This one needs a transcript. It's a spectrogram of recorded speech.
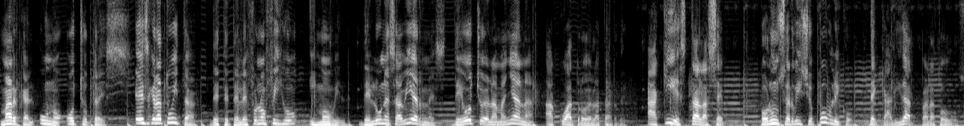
Marca el 183. Es gratuita desde teléfono fijo y móvil. De lunes a viernes, de 8 de la mañana a 4 de la tarde. Aquí está la SEP, por un servicio público de calidad para todos.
